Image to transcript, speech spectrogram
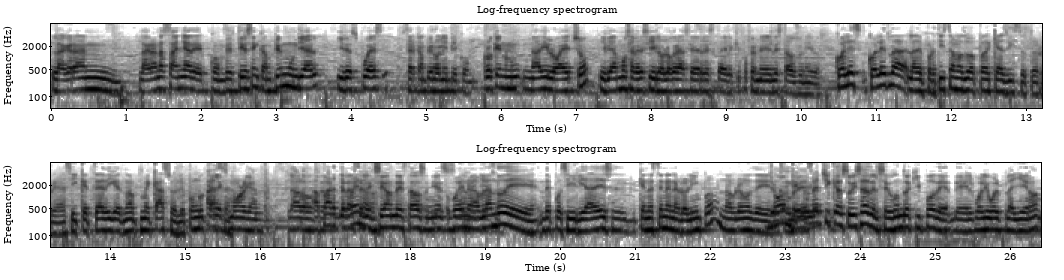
la gran la gran hazaña de convertirse en campeón mundial y después ser campeón olímpico. Creo que nadie lo ha hecho y veamos a ver si lo logra hacer este, el equipo femenil de Estados Unidos. ¿Cuál es, cuál es la, la deportista más guapa que has visto, Torre? Así que te digas, no, me caso, le pongo casa. Alex Morgan, claro. Aparte, de la bueno. selección de Estados Unidos. Bueno, hablando de, de posibilidades que no estén en el Olimpo, no hablemos de... Yo de belleza. una chica suiza del segundo equipo de- del voleibol playero.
